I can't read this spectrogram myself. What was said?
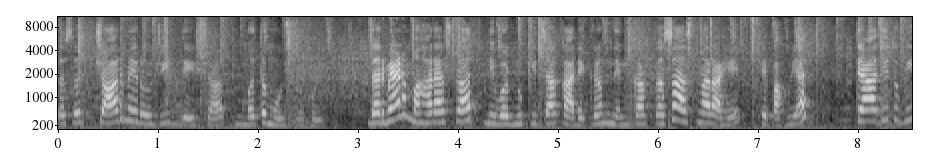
तसंच चार मे रोजी देशात मतमोजणी होईल. दरम्यान महाराष्ट्रात निवडणुकीचा कार्यक्रम नेमका कसा असणार आहे ते पाहूयात. त्याआधी तुम्ही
